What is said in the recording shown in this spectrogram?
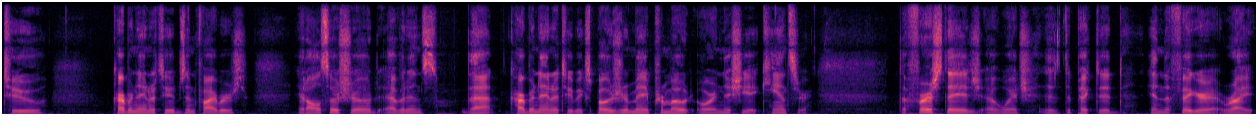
2 carbon nanotubes and fibers. It also showed evidence that carbon nanotube exposure may promote or initiate cancer, the first stage of which is depicted in the figure at right.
